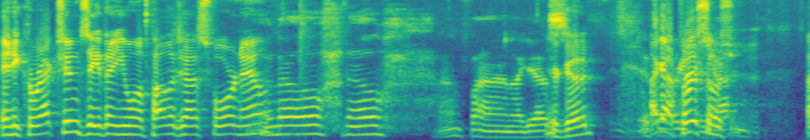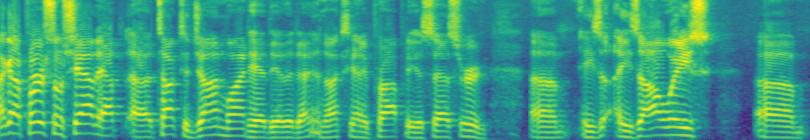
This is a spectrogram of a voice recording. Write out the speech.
Any corrections? Anything you want to apologize for now? No, no, I'm fine, I guess. You're good? It's I got personal. forgotten. I got a personal shout out. Uh, talked to John Whitehead the other day, the Knox County property assessor. And, um, he's he's always um,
